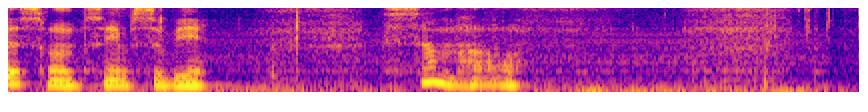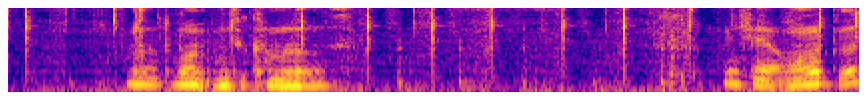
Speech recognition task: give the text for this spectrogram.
This one seems to be somehow not wanting to come loose. I think they're all good.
